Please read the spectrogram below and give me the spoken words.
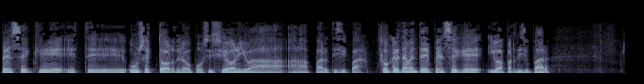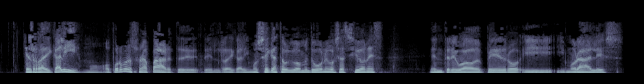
pensé que este, un sector de la oposición iba a, participar. Concretamente pensé que iba a participar el radicalismo, o por lo menos una parte del radicalismo. Sé que hasta el último momento hubo negociaciones entre Guado de Pedro y, Morales,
